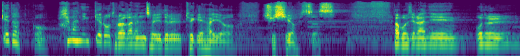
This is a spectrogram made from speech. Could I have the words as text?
깨닫고 하나님께로 돌아가는 저희들을 되게 하여 주시옵소서. 아버지 하나님, 오늘,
